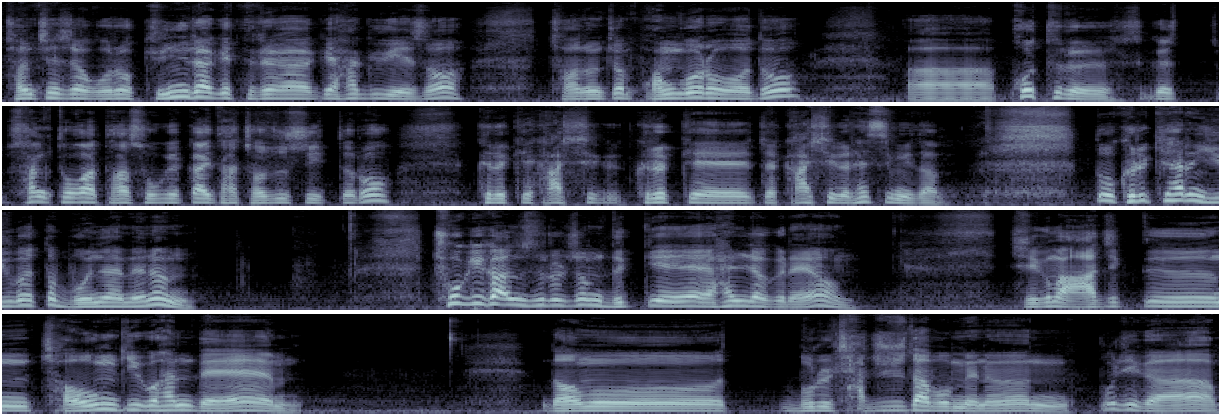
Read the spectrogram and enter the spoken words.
전체적으로 균일하게 들어가게 하기 위해서 저는 좀 번거로워도 아, 포트를 그 상토가 다 속에까지 다 젖을 수 있도록 그렇게 가식 그렇게 가식을 했습니다. 또 그렇게 하는 이유가 또 뭐냐면은 초기 간수를 좀 늦게 하려 그래요. 지금 아직은 저온기고 한데 너무 물을 자주 주다 보면은 뿌리가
